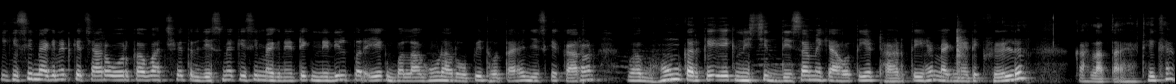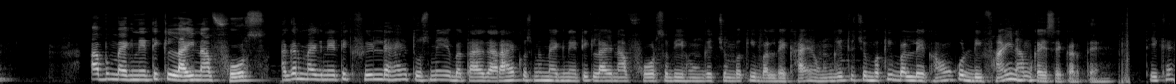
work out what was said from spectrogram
कि किसी मैग्नेट के चारों ओर का वह क्षेत्र जिसमें किसी मैग्नेटिक निडिल पर एक बलाघूण आरोपित होता है, जिसके कारण वह घूम करके एक निश्चित दिशा में क्या होती है? ठहरती है, मैग्नेटिक फ़ील्ड कहलाता है। ठीक है? अब मैग्नेटिक लाइन ऑफ़ फोर्स अगर मैग्नेटिक फ़ील्ड है तो उसमें ये बताया जा रहा है कि उसमें मैग्नेटिक लाइन ऑफ़ फोर्स भी होंगे, चुंबकीय बल रेखाएँ होंगी तो चुंबकीय बल रेखाओं को डिफाइन हम कैसे करते हैं? ठीक है?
